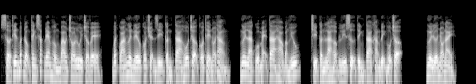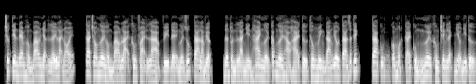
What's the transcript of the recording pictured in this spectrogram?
Sở thiên bất động thanh sắc đem hồng bao cho lui trở về, bất quá ngươi nếu có chuyện gì cần ta hỗ trợ có thể nói thẳng, ngươi là của mẹ ta hảo bằng hữu, chỉ cần là hợp lý sự tình ta khẳng định hỗ trợ. Ngươi đứa nhỏ này, trước tiên đem hồng bao nhận lấy lại nói, ta cho ngươi hồng bao lại không phải là vì để ngươi giúp ta làm việc đơn thuần là nhìn hai người các ngươi hảo hài tử thông minh đáng yêu ta rất thích ta cũng có một cái cùng ngươi không chênh lệch nhiều nhi tử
